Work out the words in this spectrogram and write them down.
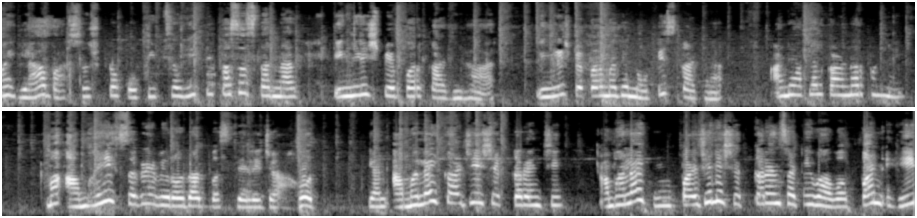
मग ह्या बासष्ट कोटीचंही ते तसंच करणार. इंग्लिश पेपर काढणार इंग्लिश पेपरमध्ये नोटीस काढणार आणि आपल्याला कळणार पण नाही. मग आम्ही सगळे विरोधात बसलेले जे आहोत या आम्हालाही काळजी आहे शेतकऱ्यांची. आम्हाला पाहिजे शेतकऱ्यांसाठी व्हावं. पण ही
